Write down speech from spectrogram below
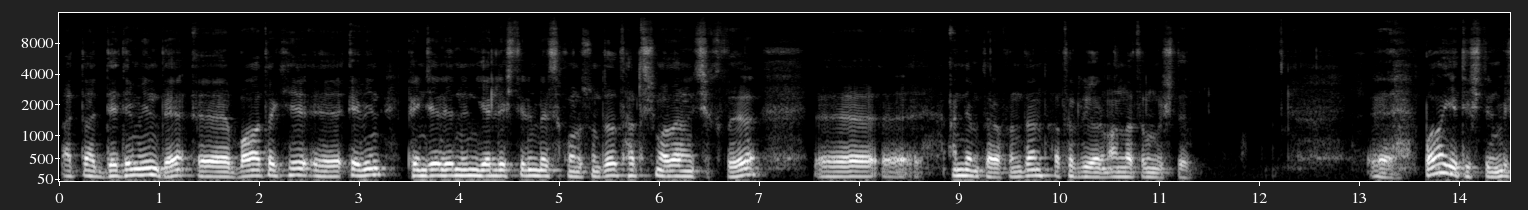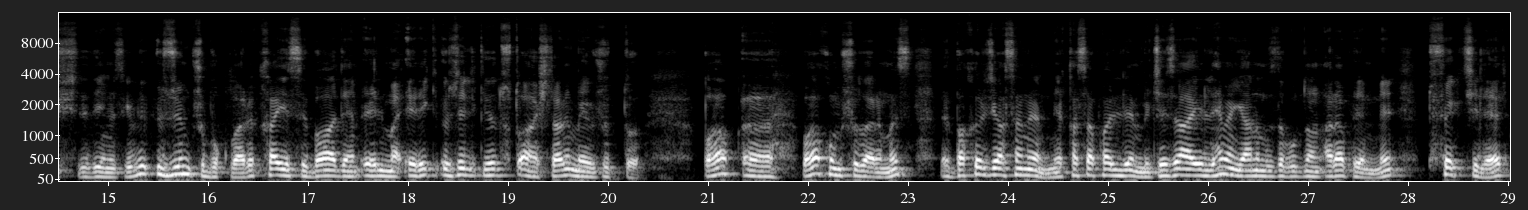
hatta dedemin de e, bağdaki e, evin pencerelerinin yerleştirilmesi konusunda tartışmaların çıktığı e, e, annem tarafından hatırlıyorum anlatılmıştı. E, bağ yetiştirmiş dediğimiz gibi üzüm çubukları, kayısı, badem, elma, erik özellikle de tut ağaçları mevcuttu. Bağ, e, bağ komşularımız e, Bakırcı Hasan emmi, Kasap Halil emmi, Cezayirli hemen yanımızda bulunan Arap emmi, tüfekçiler,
